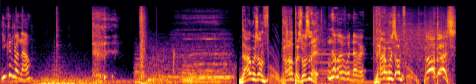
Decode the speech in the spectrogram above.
you can run now. that was on purpose, wasn't it? No, I would never. That was on purpose!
